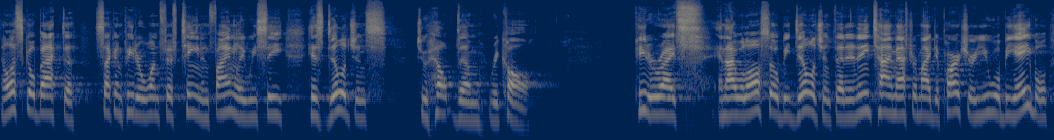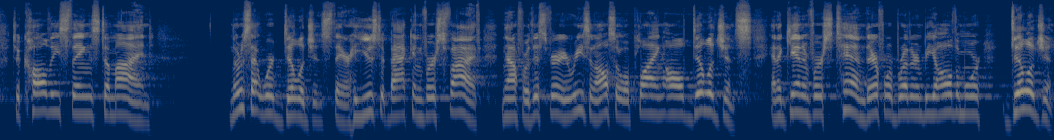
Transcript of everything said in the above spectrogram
Now let's go back to 2 Peter 1:15 and finally we see his diligence to help them recall. Peter writes, "And I will also be diligent that at any time after my departure you will be able to call these things to mind." Notice that word diligence there. He used it back in verse 5. Now, for this very reason, also applying all diligence. And again in verse 10, therefore, brethren, be all the more diligent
